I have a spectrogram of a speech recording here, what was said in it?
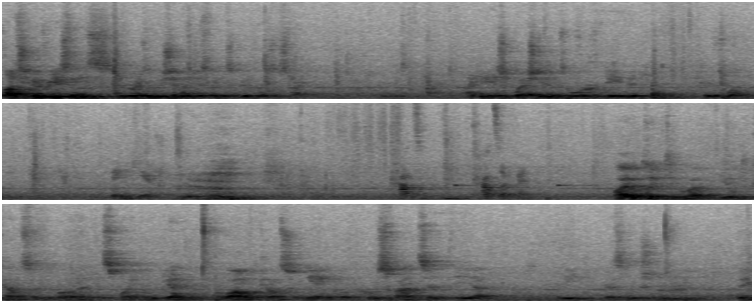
lots of good reasons, and the resolution, I just think is a good place to start. I can answer questions, or David could as well. Thank you. Council, Councilor Finn. I would like to uh, yield to Councilor DeBon at this point, who again, along with Councilor Liang, co- co-sponsored the, uh, the resolution. Thank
